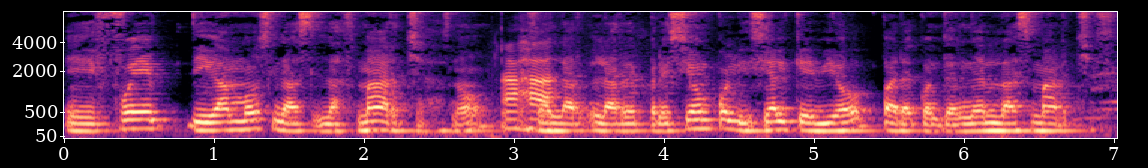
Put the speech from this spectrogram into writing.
eh, fue, digamos, las, las marchas, ¿no? O sea, la, la represión policial que vio para contener las marchas.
